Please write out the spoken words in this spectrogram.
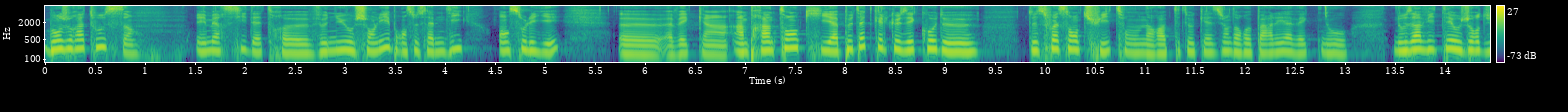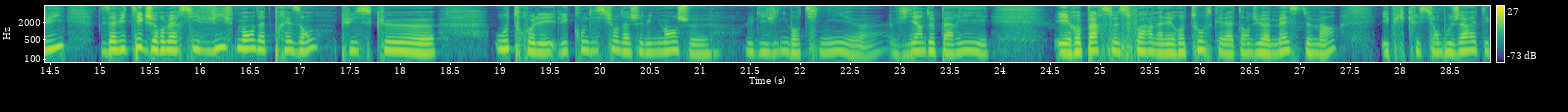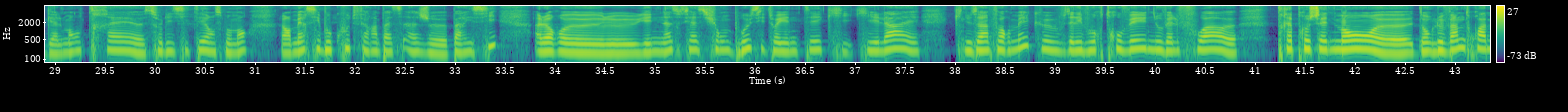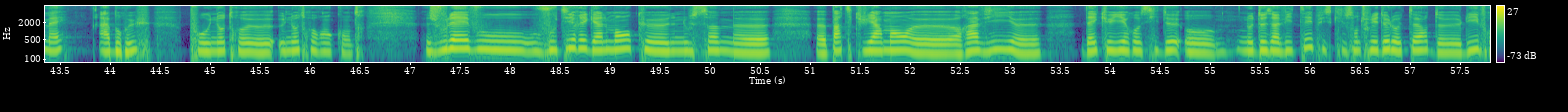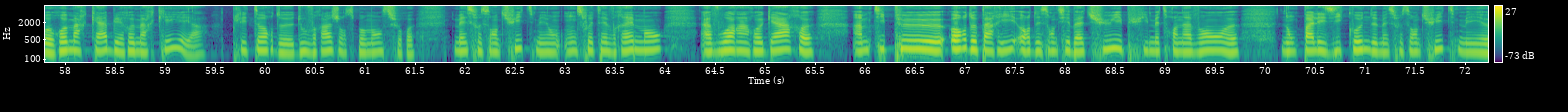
Bonjour à tous et merci d'être euh, venus au Champ Libre en ce samedi ensoleillé euh, avec un, printemps qui a peut-être quelques échos de, de 68. On aura peut-être l'occasion d'en reparler avec nos, invités aujourd'hui. Des invités que je remercie vivement d'être présents puisque, euh, outre les, conditions d'acheminement, Ludivine Bantini vient de Paris et repart ce soir en aller-retour, parce qu'elle est attendue à Metz demain. Et puis Christian Boujard est également très euh, sollicité en ce moment. Alors merci beaucoup de faire un passage euh, par ici. Alors euh, il y a une association Bru Citoyenneté qui, qui, est là et qui nous a informé que vous allez vous retrouver une nouvelle fois très prochainement, donc le 23 mai à Bru, pour une autre, une autre rencontre. Je voulais vous, vous dire également que nous sommes particulièrement ravis d'accueillir aussi nos deux invités, puisqu'ils sont tous les deux l'auteur de livres remarquables et remarqués. Pléthore d'ouvrages en ce moment sur euh, mai 68, mais on, souhaitait vraiment avoir un regard euh, un petit peu hors de Paris, hors des sentiers battus, et puis mettre en avant euh, non pas les icônes de mai 68, mais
